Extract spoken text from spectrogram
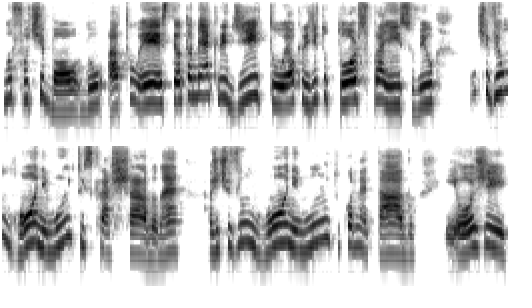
no futebol do Atuesta. Eu também acredito, eu acredito, torço para isso, viu? A gente viu um Rony muito escrachado, né? A gente viu um Rony muito cornetado e hoje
